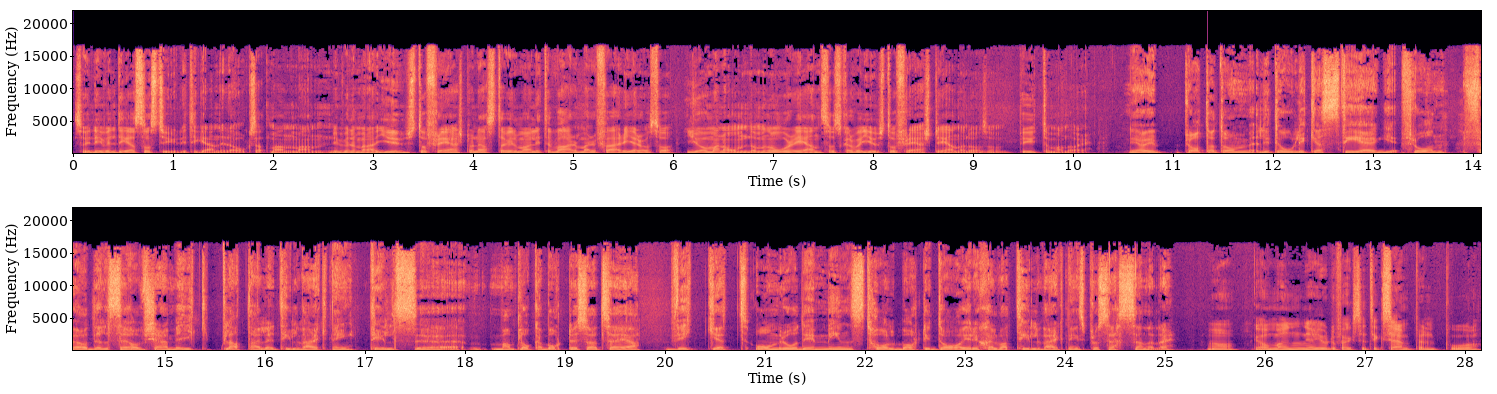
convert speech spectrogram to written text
Så det är väl det som styr lite grann idag också. Att man, man, nu vill man ha ljust och fräscht och nästa vill man ha lite varmare färger och så gör man om dem. Några år igen så ska det vara ljust och fräscht igen och då så byter man. Då. Ni har ju pratat om lite olika steg från födelse av keramik platta eller tillverkning tills eh, man plockar bort det så att säga. Vilket område är minst hållbart idag? Är det själva tillverkningsprocessen eller? Ja, ja man, jag gjorde faktiskt ett exempel på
